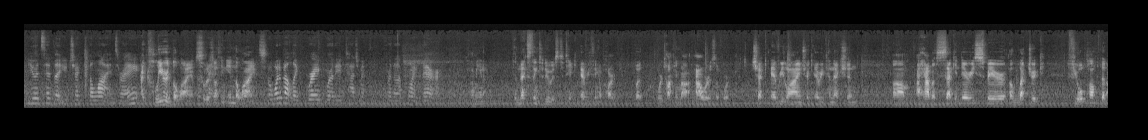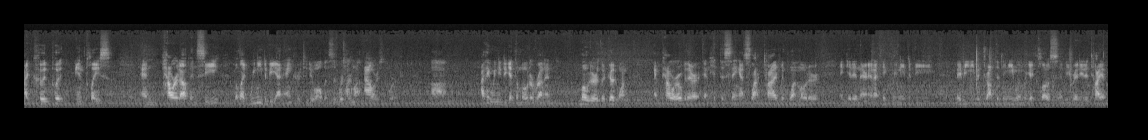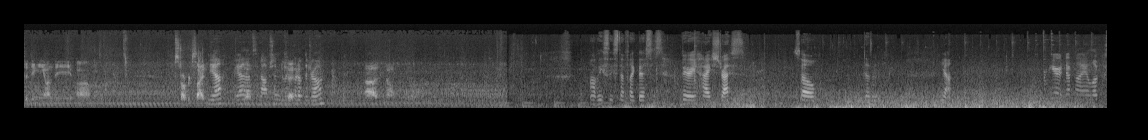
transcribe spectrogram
you had said that you checked the lines, right? I cleared the lines, so there's nothing in the lines. But what about like right where the attachment for that point there? I mean, the next thing to do is to take everything apart, but we're talking about hours of work. Check every line, check every connection. Um, I have a secondary spare electric fuel pump that I could put in place and power it up and see, but like we need to be at anchor to do all this. We're talking about hours of work. Um, I think we need to get the motor running, motor, the good one, and power over there and hit this thing at slack tide with one motor and get in there. And I think we need to be maybe even drop the dinghy when we get close and be ready to tie up the dinghy on the um, starboard side. Yeah, yeah, Yeah. that's an option. Do we put up the drone? Uh, no. Obviously, stuff like this is very high stress. So it doesn't. Yeah. From here, it definitely looks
